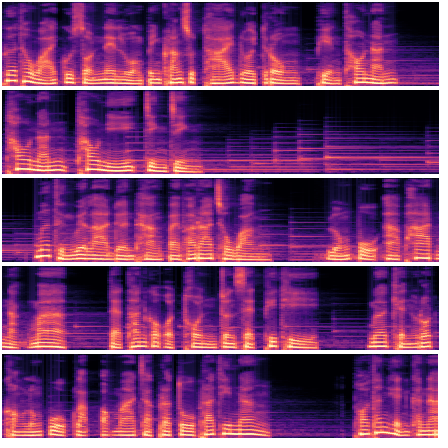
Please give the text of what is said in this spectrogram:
เพื่อถวายกุศลในหลวงเป็นครั้งสุดท้ายโดยตรงเพียงเท่านั้น เท่านั้นเท่านี้จริง ๆ เมื่อถึงเวลาเดินทางไปพระราชวัง หลวงปู่อาพาธหนักมาก แต่ท่านก็อดทนจนเสร็จพิธี เมื่อเข็นรถของหลวงปู่กลับออกมาจากประตูพระที่นั่ง พอท่านเห็นคณะ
